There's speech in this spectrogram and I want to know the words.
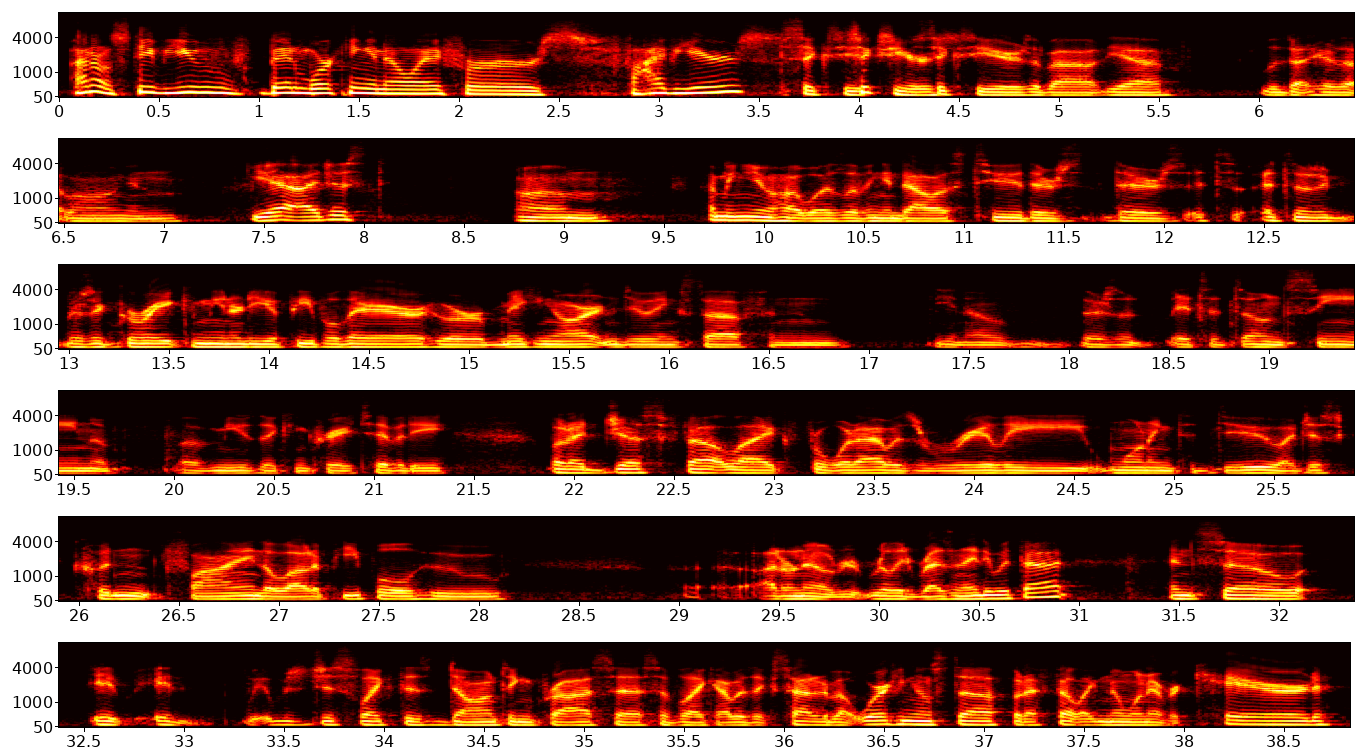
I don't know, Steve. You've been working in LA for five years. Six years. Six years. Six years about. Yeah, lived out here that long, and yeah, I just, um, I mean, you know how it was living in Dallas too. There's, there's, it's, it's a, there's a great community of people there who are making art and doing stuff, and you know, there's a, it's its own scene of of music and creativity. But I just felt like for what I was really wanting to do, I just couldn't find a lot of people who uh, I don't know, really resonated with that. And so it it it was just like this daunting process of like I was excited about working on stuff, but I felt like no one ever cared,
